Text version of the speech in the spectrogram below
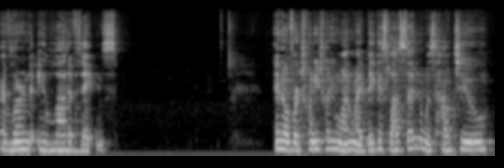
I've learned a lot of things and over 2021 my biggest lesson was how to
